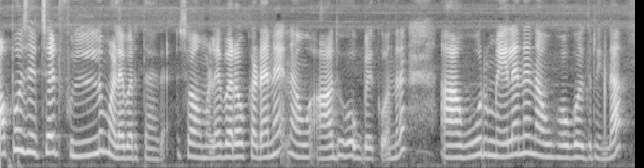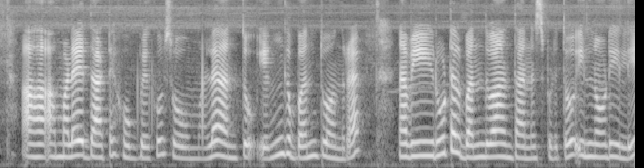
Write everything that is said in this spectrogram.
ಆಪೋಸಿಟ್ ಸೈಡ್ ಫುಲ್ಲು ಮಳೆ ಬರ್ತಾ ಇದೆ. ಸೊ ಮಳೆ ಬರೋ ಕಡೆನೇ ನಾವು ಹಾದು ಹೋಗಬೇಕು. ಅಂದರೆ ಆ ಊರ ಮೇಲೇ ನಾವು ಹೋಗೋದ್ರಿಂದ ಆ ಮಳೆ ದಾಟೆ ಹೋಗಬೇಕು. ಸೊ ಮಳೆ ಅಂತೂ ಹೆಂಗೆ ಬಂತು ಅಂದರೆ ನಾವು ಈ ರೂಟಲ್ಲಿ ಬಂದ್ವಾ ಅಂತ ಅನ್ನಿಸ್ಬಿಡ್ತು. ಇಲ್ಲಿ ನೋಡಿ ಇಲ್ಲಿ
